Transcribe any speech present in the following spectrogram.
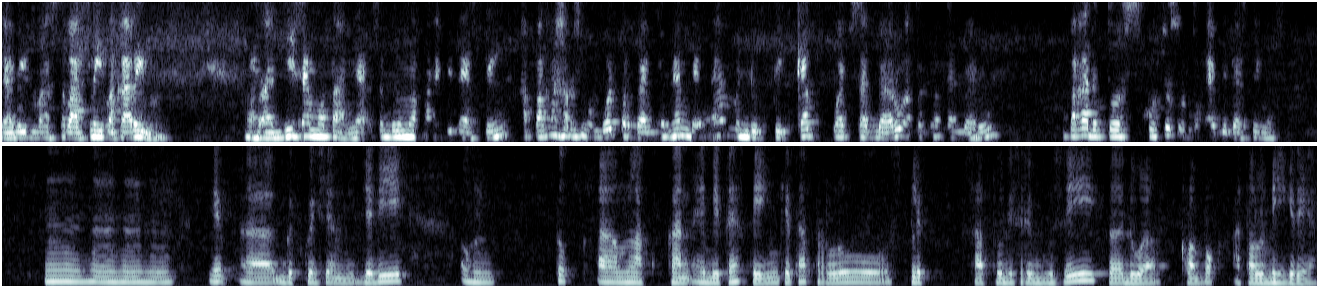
dari Mas Rafli Makarim. Mas Aji, saya mau tanya, sebelum melakukan A-B testing, apakah harus membuat perbandingan dengan menduplikat website baru atau konten baru? Apakah ada tools khusus untuk A-B testing, Mas? Hmm, hmm, hmm, hmm. Yep, uh, good question. Jadi untuk uh, melakukan A-B testing, kita perlu split satu distribusi ke dua kelompok atau lebih gitu ya.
